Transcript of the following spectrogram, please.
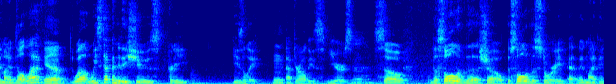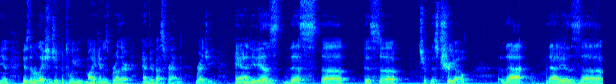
In my adult life, Yeah. Well, we step into these shoes pretty easily Mm. after all these years. So, the soul of the show, the soul of the story, in my opinion, is the relationship between Mike and his brother and their best friend Reggie, and it is this uh, this uh, tr- this trio that that is uh,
